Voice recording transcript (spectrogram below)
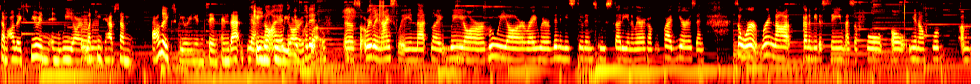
some other experience and we are Mhm. lucky to have some other experience and, and that Yeah, change no, who I- I we think you are as put it well uh, so really nicely in that like we are who we are right we're vietnamese students who study in america for five years and so we're we're not gonna be the same as a full oh you know full um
